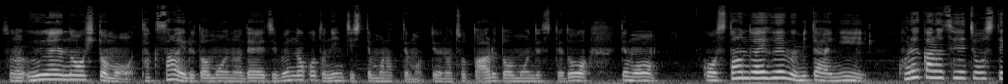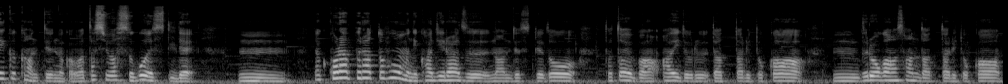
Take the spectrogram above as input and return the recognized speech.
その運営の人もたくさんいると思うので自分のこと認知してもらってもっていうのはちょっとあると思うんですけどでもこうスタンド FM みたいにこれから成長していく感っていうのが私はすごい好きでうん、なんかこれはプラットフォームに限らずなんですけど例えばアイドルだったりとか、うん、ブロガーさんだったりとか、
